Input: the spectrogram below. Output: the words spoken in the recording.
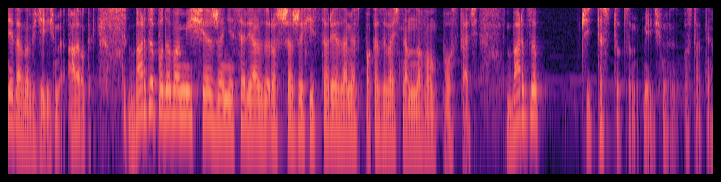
niedawno widzieliśmy, ale okej. Okay. Bardzo podoba mi się, że nie serial rozszerzy historię zamiast pokazywać nam nową postać. Bardzo czyli też to, co mieliśmy ostatnio.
